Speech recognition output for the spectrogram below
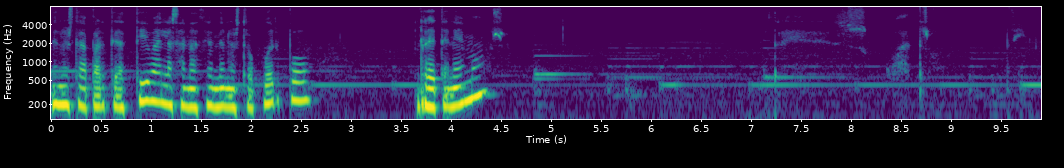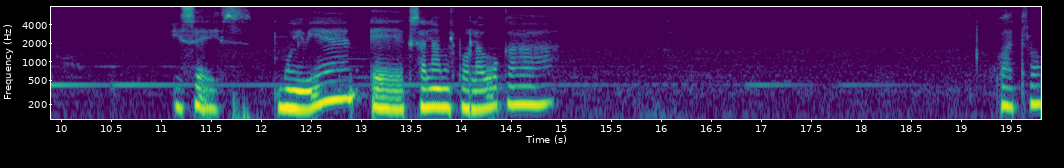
de nuestra parte activa en la sanación de nuestro cuerpo, retenemos y 6. Muy bien, exhalamos por la boca. 4,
